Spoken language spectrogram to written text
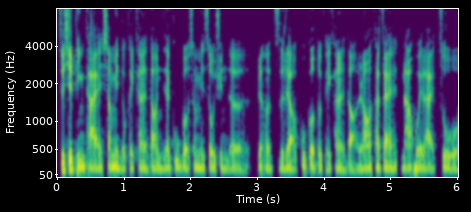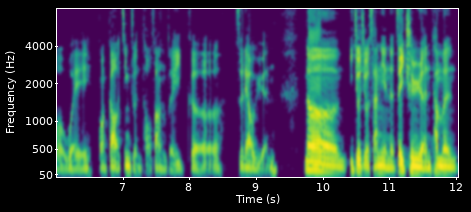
这些平台上面都可以看得到。你在 Google 上面搜寻的任何资料，Google 都可以看得到，然后他再拿回来作为广告精准投放的一个资料源。那一九九三年的这一群人，他们。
